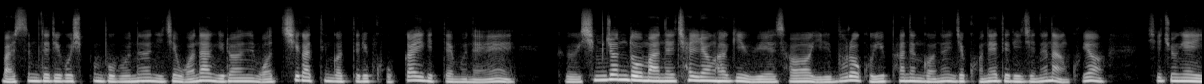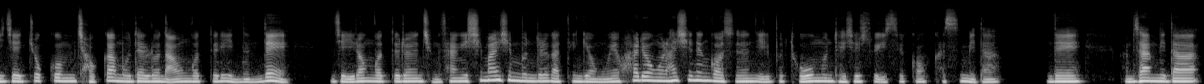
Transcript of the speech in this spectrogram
말씀드리고 싶은 부분은 이제 워낙 이런 워치 같은 것들이 고가이기 때문에 그 심전도만을 촬영하기 위해서 일부러 구입하는 거는 이제 권해드리지는 않고요. 시중에 이제 조금 저가 모델로 나온 것들이 있는데 이제 이런 것들은 증상이 심하신 분들 같은 경우에 활용을 하시는 것은 일부 도움은 되실 수 있을 것 같습니다. 네, 감사합니다.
